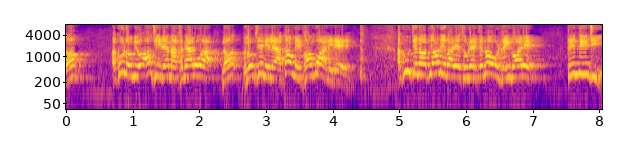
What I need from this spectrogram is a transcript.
နော်အခုလိုမျိုးအောက်ခြေထဲမှာခင်ဗျားတို့ကနော်ဘလို့ဖြစ်နေလဲအကောင့်တွေဖောင်းပွားနေတယ်အခုကျွန်တော်ပြောနေပါတယ်ဆိုတော့ကျွန်တော်ကိုလိန်သွားတဲ့တင်းတင်းကြီး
